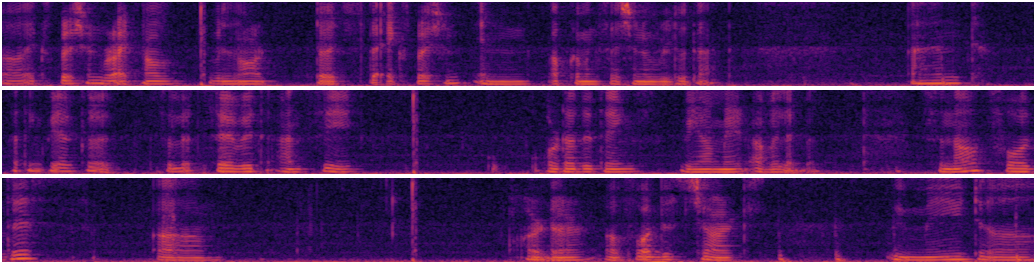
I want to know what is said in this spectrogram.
uh, expression right now will not touch the expression. In upcoming session we will do that. And I think we are good. So let's save it and see what are the things we have made available. So now for this um, order uh, for this chart we made uh,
